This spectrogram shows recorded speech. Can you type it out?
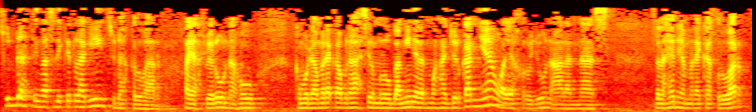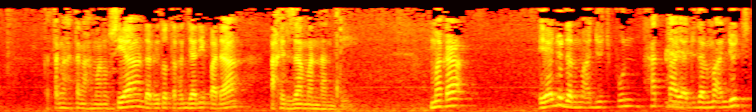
Sudah tinggal sedikit lagi sudah keluar. Fayahfirunahu. Kemudian mereka berhasil melubanginya dan menghancurkannya. Wa yakhrujuna 'alan nas. Dan akhirnya mereka keluar ke tengah-tengah manusia dan itu terjadi pada akhir zaman nanti. Maka Ya'juj dan Ma'juj pun hatta Ya'juj dan Ma'juj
